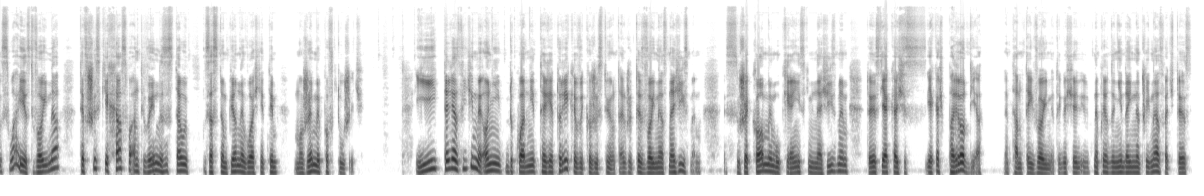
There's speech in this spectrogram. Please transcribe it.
zła jest wojna, te wszystkie hasła antywojenne zostały zastąpione właśnie tym, możemy powtórzyć. I teraz widzimy, oni dokładnie tę retorykę wykorzystują, tak, że to jest wojna z nazizmem. Z rzekomym ukraińskim nazizmem to jest jakaś, jakaś parodia tamtej wojny. Tego się naprawdę nie da inaczej nazwać. To jest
